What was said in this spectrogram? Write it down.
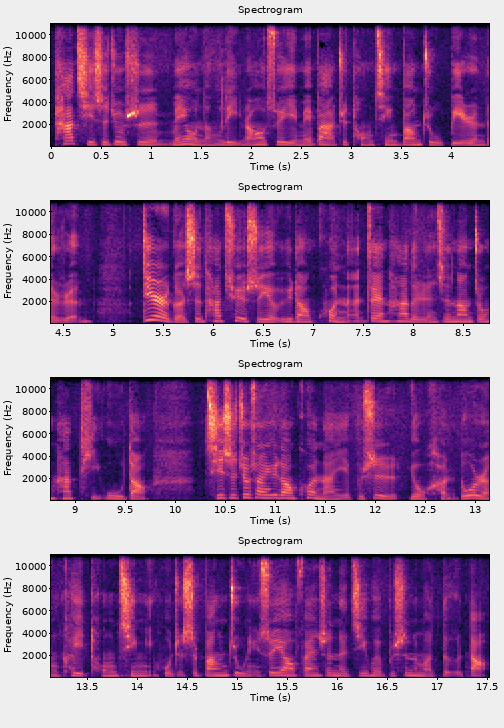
他其实就是没有能力，然后所以也没办法去同情帮助别人的人。第二个是他确实有遇到困难，在他的人生当中，他体悟到，其实就算遇到困难，也不是有很多人可以同情你或者是帮助你，所以要翻身的机会不是那么得到。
